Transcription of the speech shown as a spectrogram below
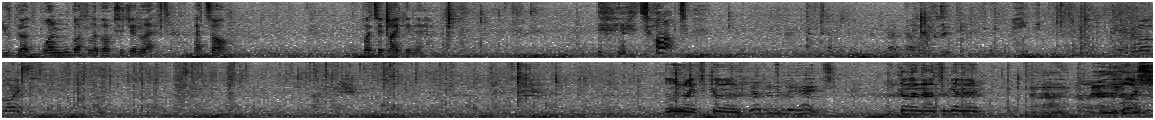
You've got one bottle of oxygen left. That's all. What's it like in there? it's hot. Hey, come on, boys. All right, come on. Help me with the hedge. Come on now, together. Push!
